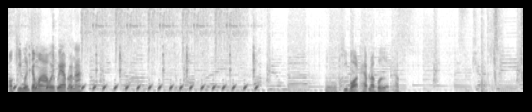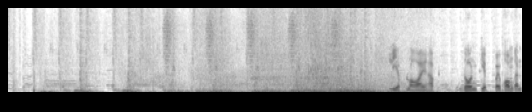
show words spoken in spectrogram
เมื่อกี้เหมือนจะมาแวบๆแล้วนะ คีย์บอร์ดแทบระเบิดครับเรียบร้อยครับ โดนเก็บไปพร้อมกัน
